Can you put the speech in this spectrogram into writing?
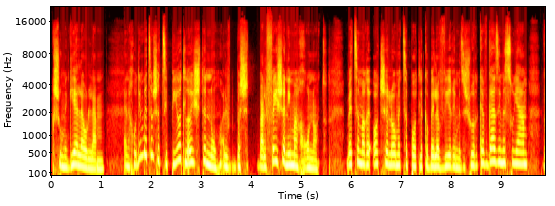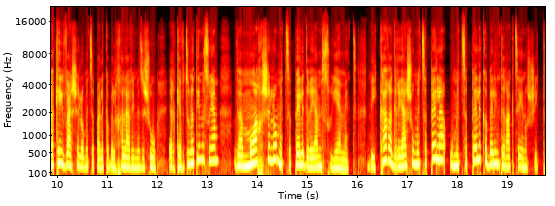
כשהוא מגיע לעולם. אנחנו יודעים בעצם שהציפיות לא השתנו באלפי שנים האחרונות. בעצם הריאות שלו מצפות לקבל אוויר עם איזשהו הרכב גזי מסוים, והקיבה שלו מצפה לקבל חלב עם איזשהו הרכב תזונתי מסוים, והמוח שלו מצפה לגריעה מסוימת. בעיקר הגריעה שהוא מצפה לה, הוא מצפה לקבל אינטראקציה אנושית.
